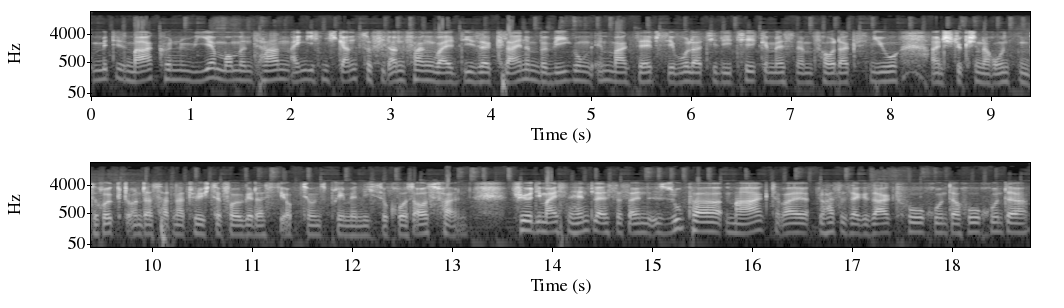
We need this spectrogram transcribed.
Mit diesem Markt können wir momentan eigentlich nicht ganz so viel anfangen, weil diese kleinen Bewegungen im Markt selbst die Volatilität gemessen im VDAX New ein Stückchen nach unten drückt und das hat natürlich zur Folge, dass die Optionsprämien nicht so groß ausfallen. Für die meisten Händler ist das ein super Markt, weil du hast es ja gesagt, hoch, runter, hoch, runter,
